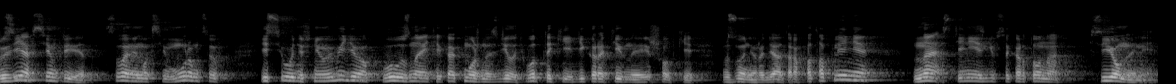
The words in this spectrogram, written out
Друзья, всем привет! С вами Максим Муромцев. Из сегодняшнего видео вы узнаете, как можно сделать вот такие декоративные решетки в зоне радиаторов отопления на стене из гипсокартона съемными.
